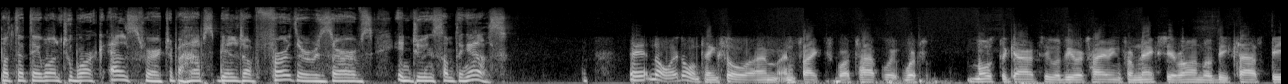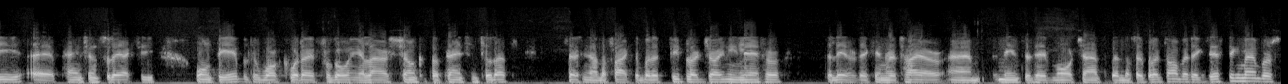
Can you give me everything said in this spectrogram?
but that they want to work elsewhere to perhaps build up further reserves in doing something else? Uh, no, I don't think so. Um, in fact, what's happening, most of the guards who will be retiring from next year on will be Class B uh, pensions, so they actually won't be able to work without foregoing a large chunk of the pension. So that's certainly not a factor. But if people are joining later, the later they can retire, um, means that they have more chance of building up. But I'm talking about existing members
